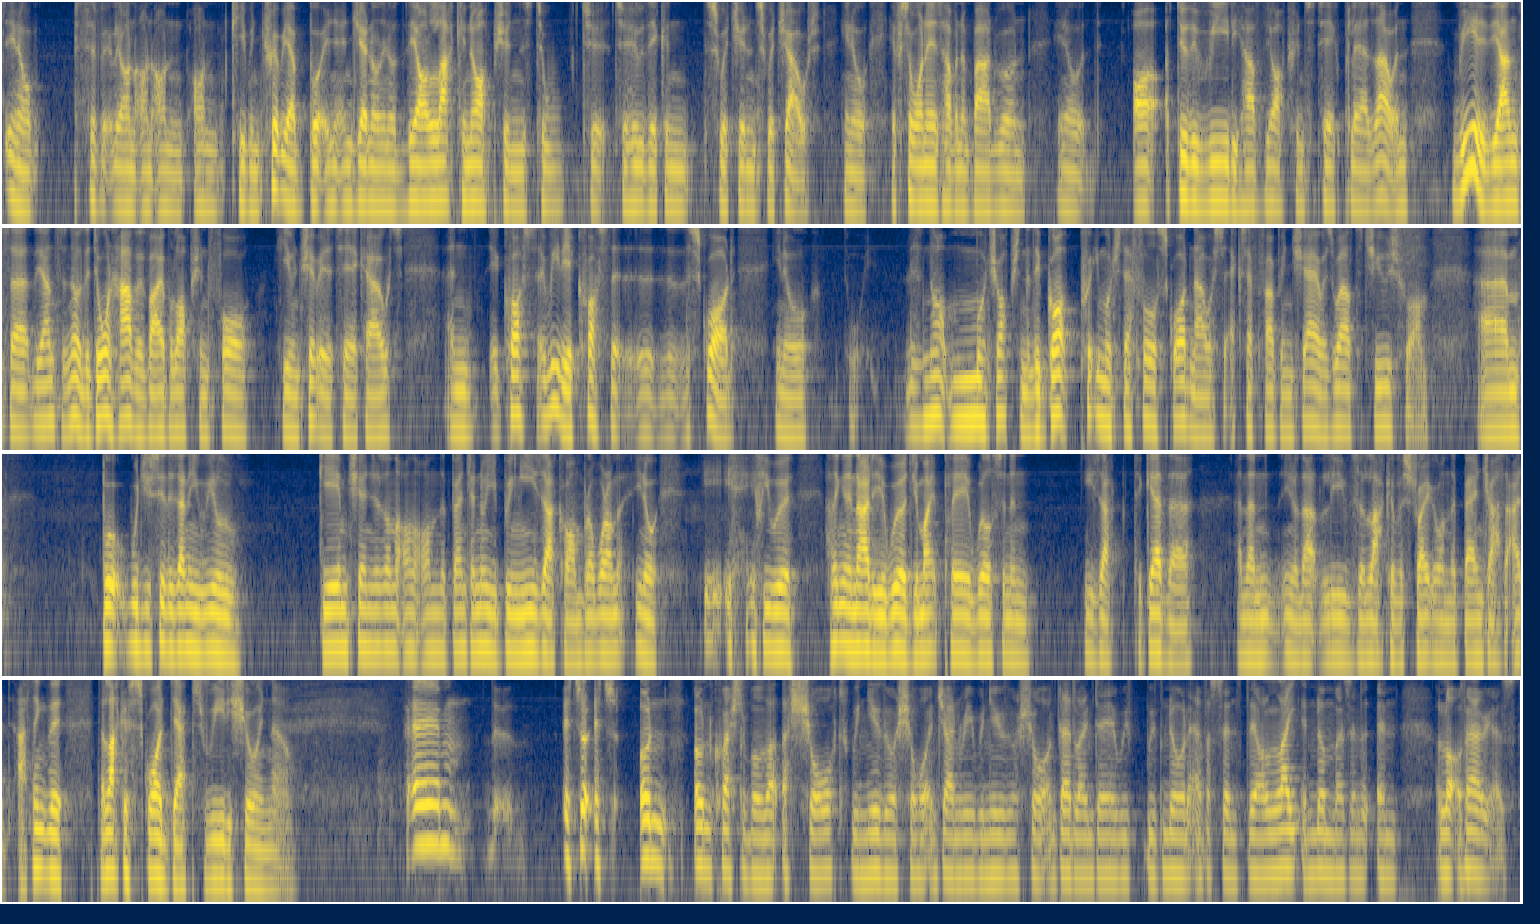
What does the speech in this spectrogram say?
you know specifically on on on on Kevin Trippier, but in, in general, you know, they are lacking options to to to who they can switch in and switch out. You know, if someone is having a bad run, you know, or do they really have the option to take players out? And really the answer the answer is no. They don't have a viable option for Kieran Trippier to take out, and across really across the, the the squad, you know, there's not much option. They've got pretty much their full squad now, except Fabian Schär as well to choose from. Um, but would you say there's any real game changers on the on, on the bench? I know you bring Isak on, but what I'm you know, if you were, I think in an ideal world you might play Wilson and Isak together and then you know that leaves a lack of a striker on the bench. I, I, I think the the lack of squad depth's really showing now. Um, it's it's un, unquestionable that they're short. We knew they were short in January. We knew they were short on deadline day. We've we've known it ever since. They are light in numbers in in a lot of areas.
